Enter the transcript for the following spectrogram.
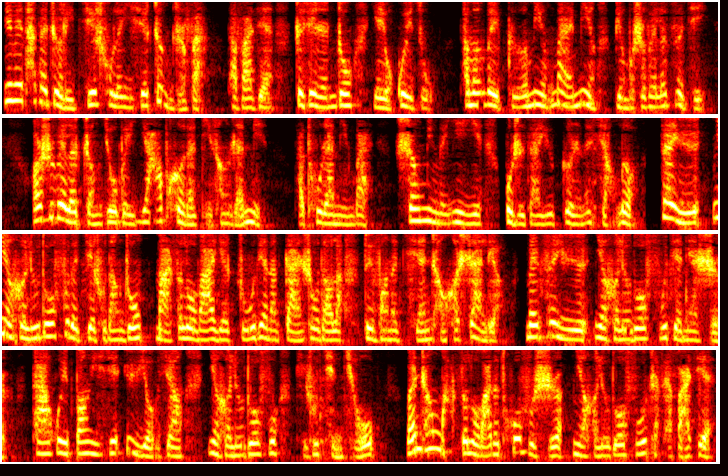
因为他在这里接触了一些政治犯。他发现这些人中也有贵族，他们为革命卖命，并不是为了自己。而是为了拯救被压迫的底层人民。他突然明白，生命的意义不只在于个人的享乐。在与聂赫留多夫的接触当中，马斯洛娃也逐渐的感受到了对方的虔诚和善良。每次与聂赫留多夫见面时，他还会帮一些狱友向聂赫留多夫提出请求。完成马斯洛娃的托付时，聂赫留多夫这才发现，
